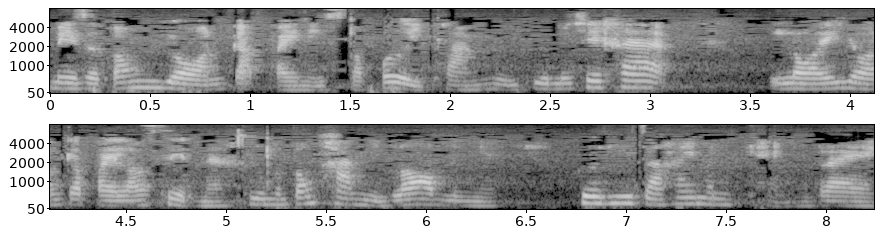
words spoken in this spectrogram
เมย์จะต้องย้อนกลับไปในสต็อปเปอร์อีกครั้งหนึ่งคือไม่ใช่แค่ร้อยย้อนกลับไปแล้วเสร็จนะคือมันต้องพันอีกรอบหนึ่งไงเพื่อที่จะให้มันแข็งแรง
